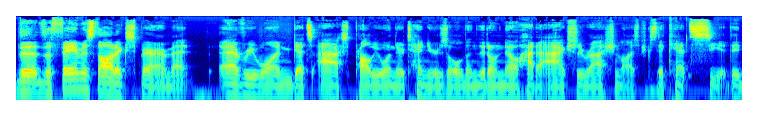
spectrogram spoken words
the the famous thought experiment. Everyone gets asked probably when they're 10 years old and they don't know how to actually rationalize because they can't see it. They,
